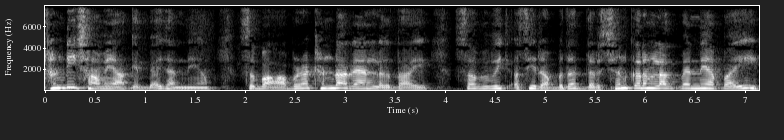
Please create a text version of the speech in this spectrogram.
ਠੰਡੀ ਛਾਵੇਂ ਆ ਕੇ ਬਹਿ ਜਾਂਦੇ ਆ। ਸੁਭਾਅ ਬੜਾ ਠੰਡਾ ਰਹਿਣ ਲੱਗਦਾ ਏ। ਸਭ ਵਿੱਚ ਅਸੀਂ ਰੱਬ ਦਾ ਦਰਸ਼ਨ ਕਰਨ ਲੱਗ ਪੈਂਦੇ ਆ ਭਾਈ।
